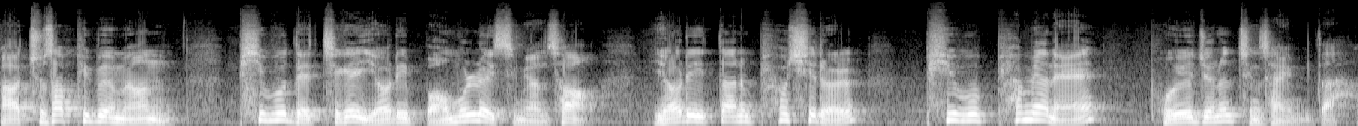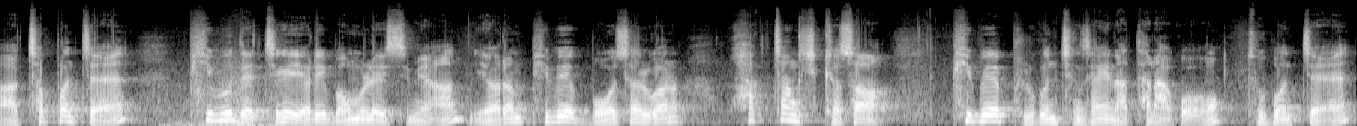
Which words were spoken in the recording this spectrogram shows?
아, 주사 피부염은 피부 내측에 열이 머물러 있으면서 열이 있다는 표시를 피부 표면에 보여주는 증상입니다. 아, 첫 번째, 피부 내측에 열이 머물러 있으면 열은 피부의 모세혈관을 확장시켜서 피부에 붉은 증상이 나타나고 두 번째,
